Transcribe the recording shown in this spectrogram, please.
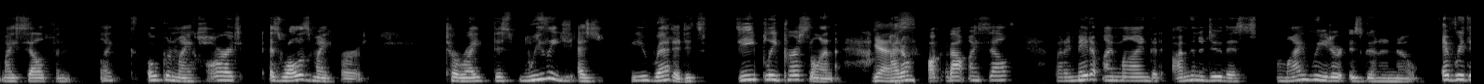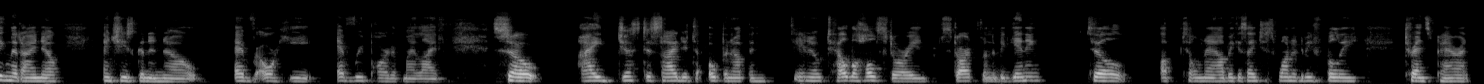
myself and like open my heart as well as my heart to write this really, as you read it, it's deeply personal. And yes. I don't talk about myself, but I made up my mind that I'm going to do this. My reader is going to know everything that I know, and she's going to know every, or he, every part of my life. So I just decided to open up and, you know, tell the whole story and start from the beginning till up till now because I just wanted to be fully transparent.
